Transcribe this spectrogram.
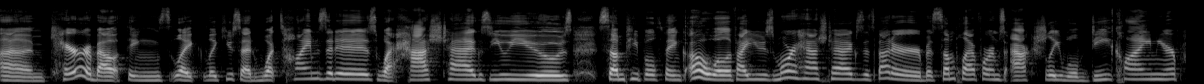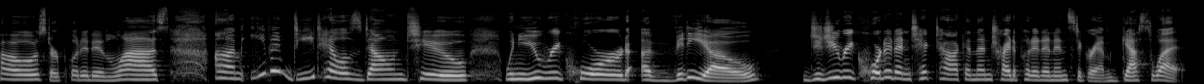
um, care about things like like you said, what times it is, what hashtags you use. Some people think, oh well, if I use more hashtags, it's better. But some platforms actually will decline your post or put it in less um, even details down to when you record a video did you record it in TikTok and then try to put it in Instagram? Guess what?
